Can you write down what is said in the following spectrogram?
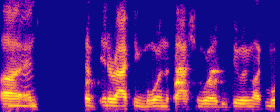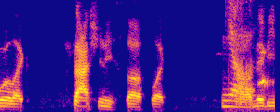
uh, Mhm. and of interacting more in the fashion world and doing like more like fashiony stuff. Like Yeah. uh, maybe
